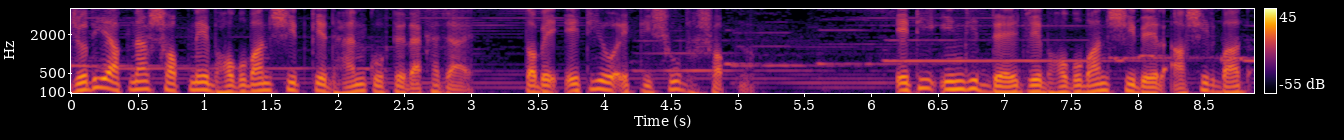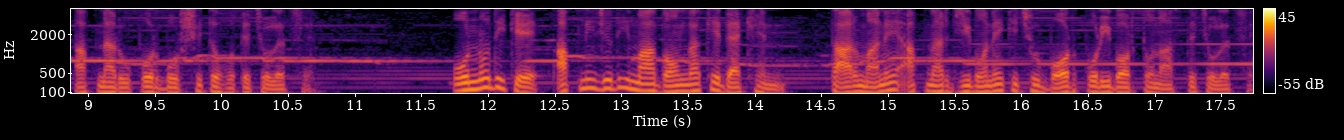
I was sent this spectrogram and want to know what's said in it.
যদি আপনার স্বপ্নে ভগবান শিবকে ধ্যান করতে দেখা যায়, তবে এটিও একটি শুভ স্বপ্ন। এটি ইঙ্গিত দেয় যে ভগবান শিবের আশীর্বাদ আপনার উপর বর্ষিত হতে চলেছে। অন্যদিকে, আপনি যদি মা গঙ্গাকে দেখেন, তার মানে আপনার জীবনে কিছু বড় পরিবর্তন আসতে চলেছে।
